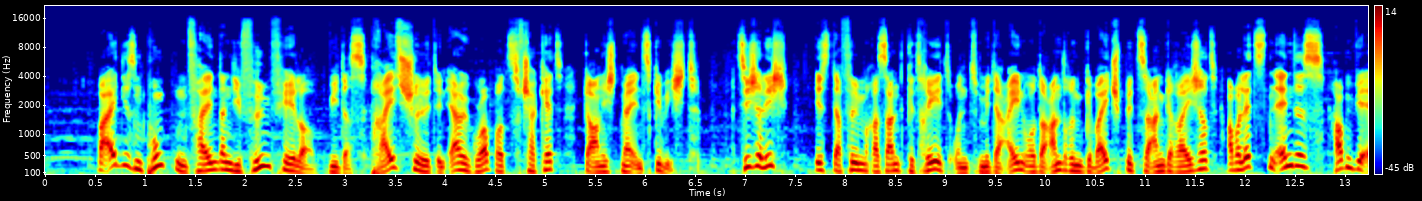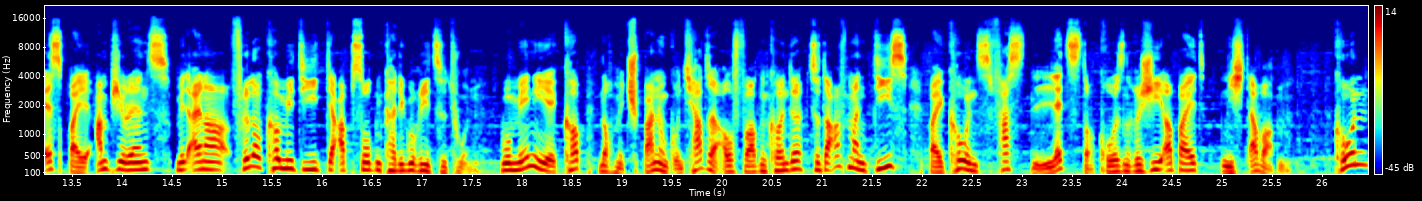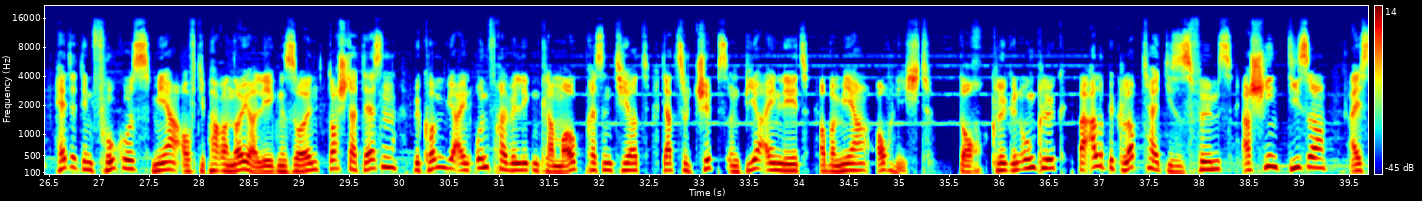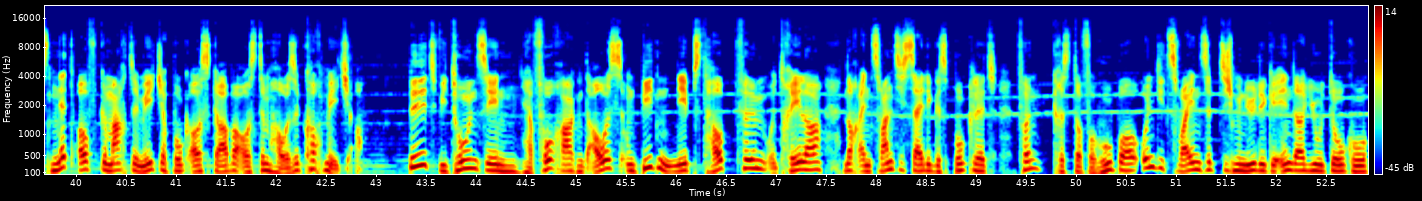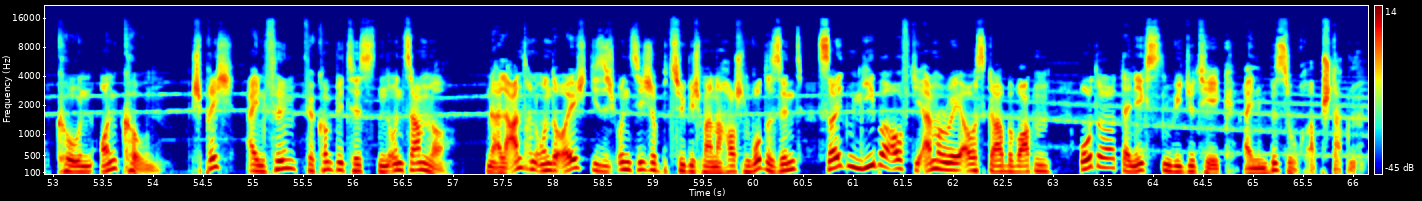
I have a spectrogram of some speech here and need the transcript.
Bei all diesen Punkten fallen dann die Filmfehler, wie das Preisschild in Eric Roberts Jackett, gar nicht mehr ins Gewicht. Sicherlich ist der Film rasant gedreht und mit der ein oder anderen Gewaltspitze angereichert, aber letzten Endes haben wir es bei Ambulance mit einer Thriller-Comedy der absurden Kategorie zu tun. Wo Maniac Cop noch mit Spannung und Härte aufwarten konnte, so darf man dies bei Coens fast letzter großen Regiearbeit nicht erwarten. Cohn hätte den Fokus mehr auf die Paranoia legen sollen, doch stattdessen bekommen wir einen unfreiwilligen Klamauk präsentiert, der zu Chips und Bier einlädt, aber mehr auch nicht. Doch Glück und Unglück, bei aller Beklopptheit dieses Films erschien dieser als nett aufgemachte Mediabook-Ausgabe aus dem Hause Koch Media. Bild wie Ton sehen hervorragend aus und bieten nebst Hauptfilm und Trailer noch ein 20-seitiges Booklet von Christopher Huber und die 72-minütige Interview-Doku Cone on Cone. Sprich, ein Film für Komplettisten und Sammler. Und alle anderen unter euch, die sich unsicher bezüglich meiner harschen Worte sind, sollten lieber auf die Amaray-Ausgabe warten oder der nächsten Videothek einen Besuch abstatten.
